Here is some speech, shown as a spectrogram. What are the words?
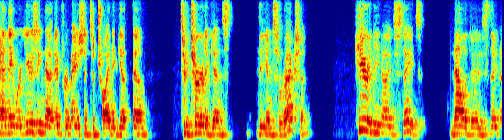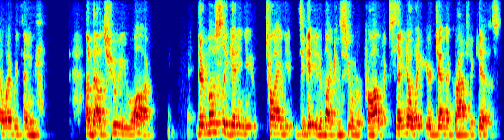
And they were using that information to try to get them to turn against the insurrection. Here in the United States, nowadays, they know everything about who you are. They're mostly getting you, trying to get you to buy consumer products. They know what your demographic is,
